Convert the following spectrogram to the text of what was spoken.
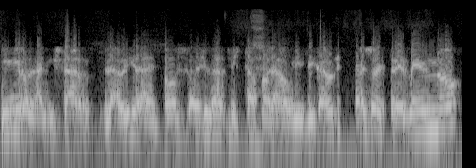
y organizar la vida de todos esos artistas para unificar un ensayo es tremendo.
